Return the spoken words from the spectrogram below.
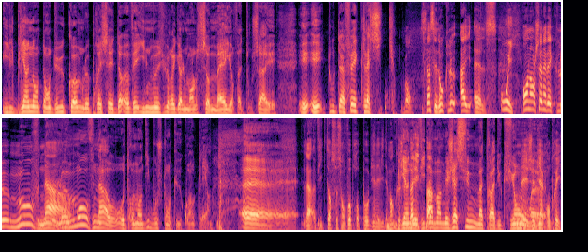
il, bien entendu, comme le précédent, il mesure également le sommeil, enfin tout ça est, est- est tout à fait classique. Bon, ça c'est donc le iHealth. Oui. On enchaîne avec le Move Now. Le move now, autrement dit, bouge ton cul, quoi, en clair. Euh, Là, Victor, ce sont vos propos, bien évidemment, que je bien ne valide évidemment, mais j'assume ma traduction. Mais j'ai euh, bien compris.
